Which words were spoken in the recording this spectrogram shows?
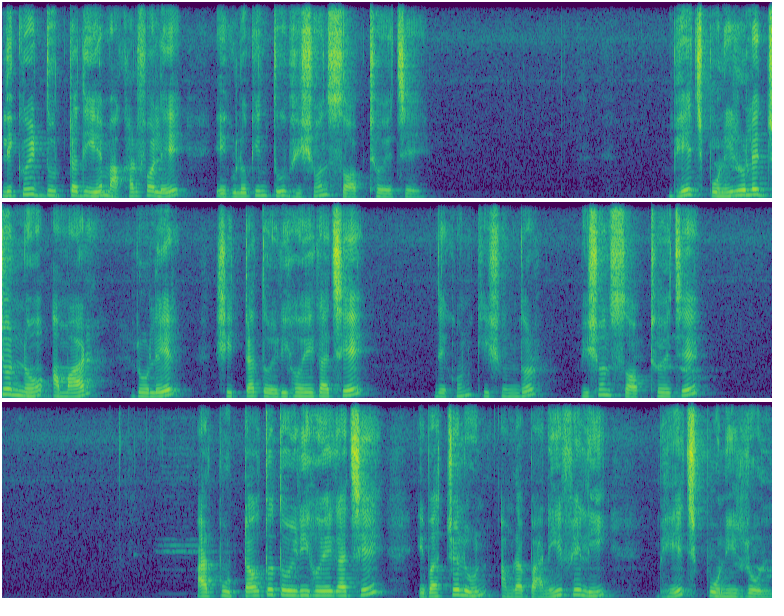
লিকুইড দুধটা দিয়ে মাখার ফলে এগুলো কিন্তু ভীষণ সফট হয়েছে। ভেজ পনির রোলের জন্য আমার রোলের শীটটা তৈরি হয়ে গেছে। দেখুন কি সুন্দর, ভীষণ সফট হয়েছে। আর পুরটাও তো তৈরি হয়ে গেছে। এবার চলুন আমরা বানিয়ে ফেলি ভেজ পনির রোল।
